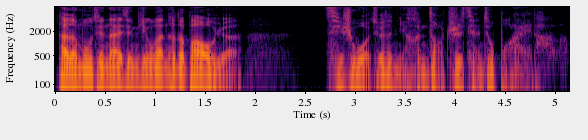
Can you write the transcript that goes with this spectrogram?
他的母亲耐心听完他的抱怨，其实我觉得你很早之前就不爱他了。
